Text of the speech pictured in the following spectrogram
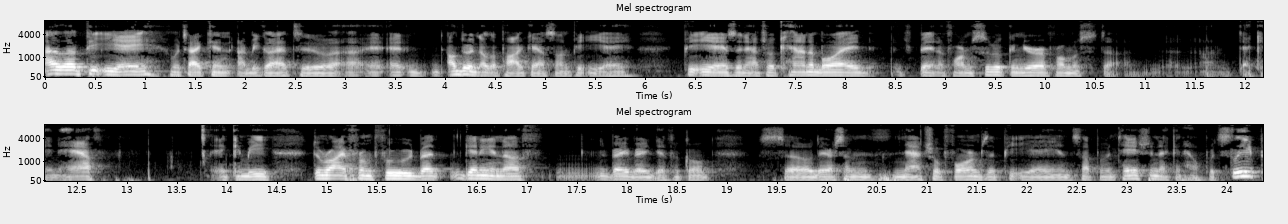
I love PEA, which I can. I'd be glad to. Uh, I'll do another podcast on PEA. PEA is a natural cannabinoid. It's been a pharmaceutical in Europe for almost uh, decade and a half. It can be derived from food, but getting enough is very, very difficult. So there are some natural forms of PEA and supplementation that can help with sleep,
